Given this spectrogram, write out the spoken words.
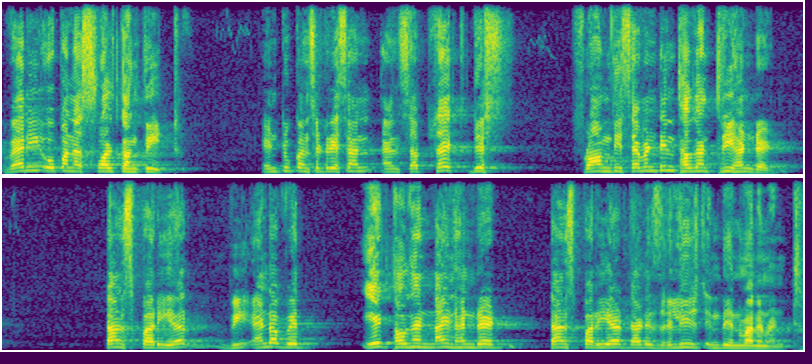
very open asphalt concrete into consideration and subtract this from the 17,300 tons per year, we end up with 8,900 tons per year that is released in the environment.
